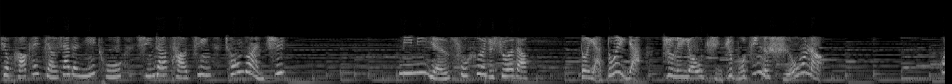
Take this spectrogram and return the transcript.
就刨开脚下的泥土，寻找草茎充暖吃。”眯眯眼附和着说道：“对呀，对呀，这里有取之不尽的食物呢。”花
